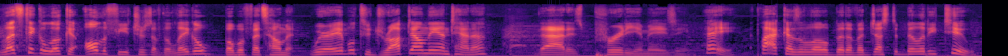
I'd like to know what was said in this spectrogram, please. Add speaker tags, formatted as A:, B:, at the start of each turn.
A: Let's take a look at all the features of the LEGO Boba Fett's helmet. We're able to drop down the antenna. That is pretty amazing. Hey, the plaque has a little bit of adjustability too.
